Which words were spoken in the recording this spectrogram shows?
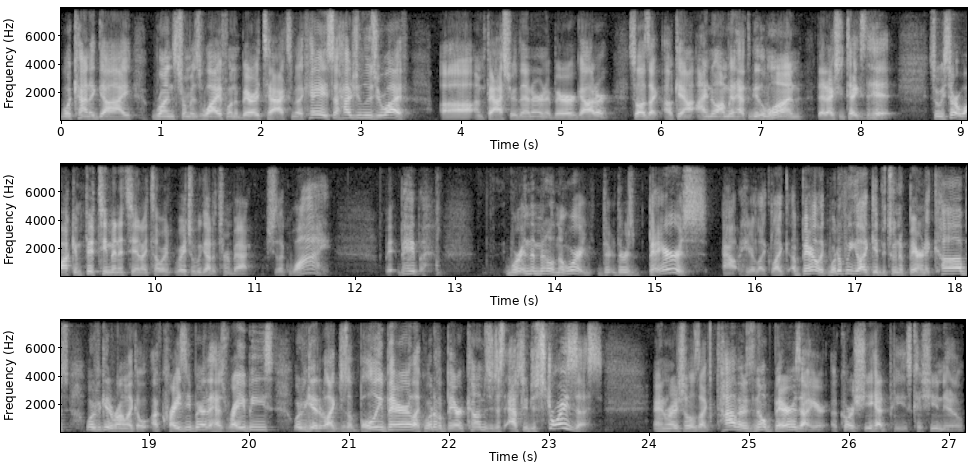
what kind of guy runs from his wife when a bear attacks? I'm like, hey, so how'd you lose your wife? Uh, I'm faster than her and a bear got her. So I was like, okay, I know I'm going to have to be the one that actually takes the hit. So we start walking 15 minutes in. I tell Rachel, we got to turn back. She's like, why? Babe, we're in the middle of nowhere. There, there's bears out here. Like, like a bear. Like, what if we like get between a bear and a cubs? What if we get around like a, a, crazy bear that has rabies? What if we get like just a bully bear? Like, what if a bear comes and just absolutely destroys us? And Rachel was like, Tyler, there's no bears out here. Of course, she had peace because she knew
